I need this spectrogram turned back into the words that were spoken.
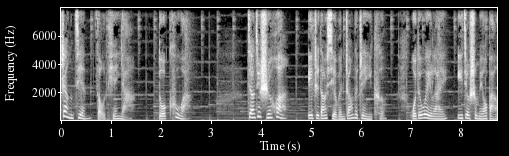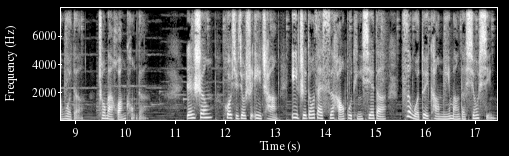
仗剑走天涯，多酷啊！讲句实话。一直到写文章的这一刻，我对未来依旧是没有把握的，充满惶恐的。人生或许就是一场一直都在丝毫不停歇的自我对抗、迷茫的修行。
